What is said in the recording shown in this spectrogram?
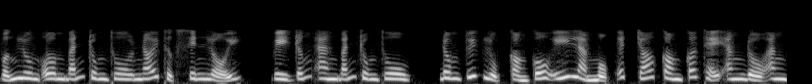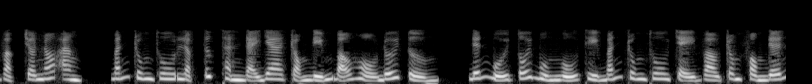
vẫn luôn ôm bánh trung thu nói thực xin lỗi, vì trấn an bánh trung thu, đông tuyết lục còn cố ý làm một ít chó con có thể ăn đồ ăn vặt cho nó ăn, bánh trung thu lập tức thành đại gia trọng điểm bảo hộ đối tượng, đến buổi tối buồn ngủ thì bánh trung thu chạy vào trong phòng đến,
